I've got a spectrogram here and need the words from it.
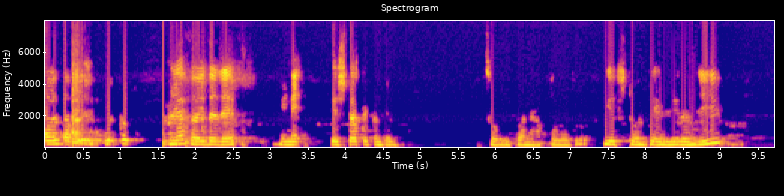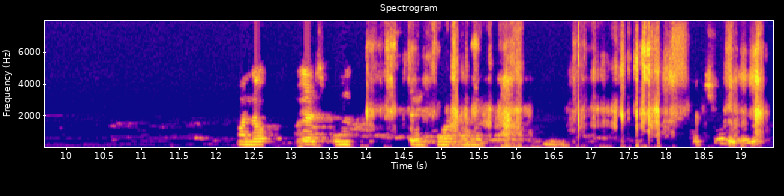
ಆಮೇಲೆ ತಪ್ಪಲೆ ಇಟ್ಬೇಕು ಕಾಯ್ದದೆ ಎಣ್ಣೆ ಎಷ್ಟು ಹಾಕ್ಬೇಕಂತ ಹೇಳಿ ಸ್ವಲ್ಪನೇ ಹಾಕೊಳ್ಳೋದು ಎಷ್ಟು ಅಂತ ಹೇಳಿ ರಂಜಿ ಒಂದು ಎರಡ್ ಸ್ಪೂನ್ ಒಂದೆರಡು ಸ್ಪೂನ್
